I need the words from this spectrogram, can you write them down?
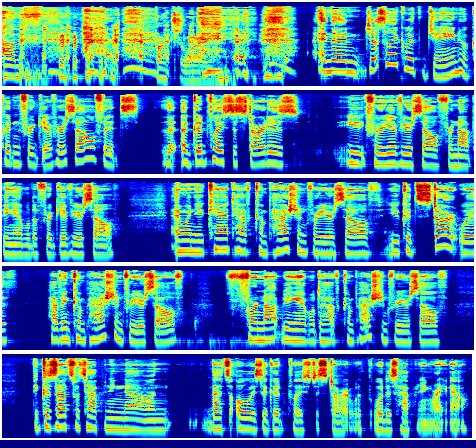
Um, Punchline. and then, just like with Jane, who couldn't forgive herself, it's a good place to start is you forgive yourself for not being able to forgive yourself. And when you can't have compassion for yourself, you could start with having compassion for yourself for not being able to have compassion for yourself because that's what's happening now and that's always a good place to start with what is happening right now.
